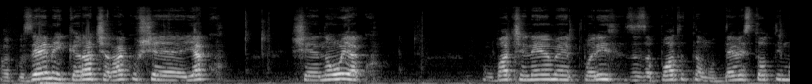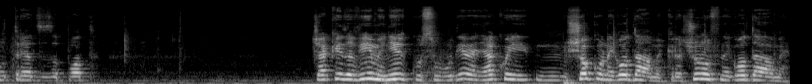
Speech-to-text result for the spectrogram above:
Ако вземе и Карачанаков ще е яко. Ще е много яко. Обаче не имаме пари за заплатата му. 900 му трябва за заплата. Чакай да видим, ние ако освободиме някой, Шоко не го даваме, Крачунов не го даваме.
